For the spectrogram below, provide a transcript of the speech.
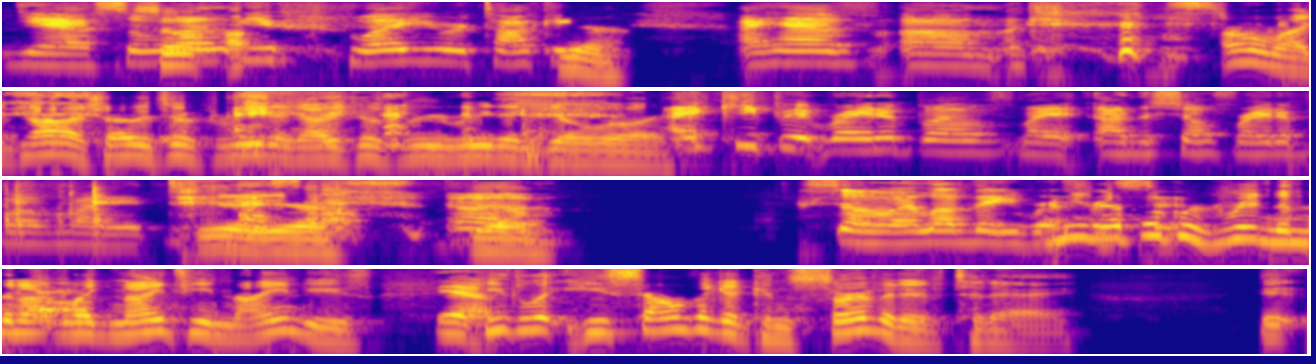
Yeah. So, so while uh, you while you were talking, yeah. I have um Oh my gosh, I was just reading. I was just rereading Gilroy. I keep it right above my on the shelf right above my desk. Yeah, yeah. um, yeah. So I love that you I mean, that book it. was written in the like 1990s. Yeah. He's he sounds like a conservative today. It,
